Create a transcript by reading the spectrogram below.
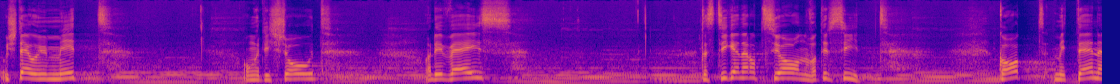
Und stelle mich mit unter die Schuld. Und ich weiß, dass die Generation, die ihr seid, Gott mit diesen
